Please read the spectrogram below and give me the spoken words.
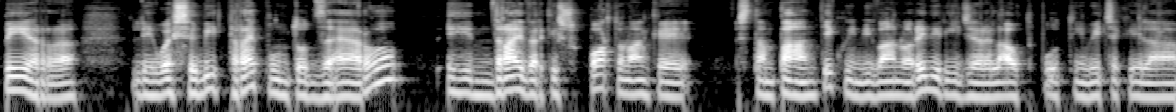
per le USB 3.0 e driver che supportano anche stampanti, quindi vanno a redirigere l'output invece che la,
